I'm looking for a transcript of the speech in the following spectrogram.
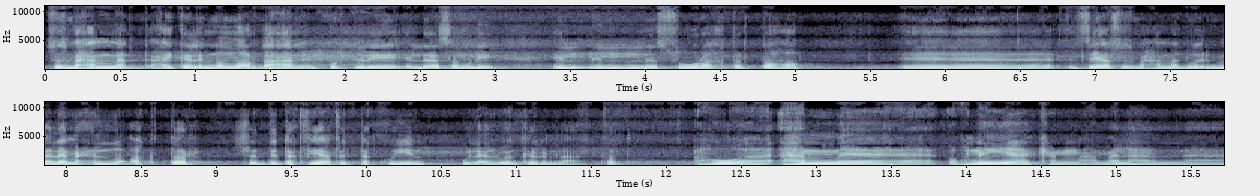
أستاذ محمد هيكلمنا النهارده عن البورتريه اللي رسمه ليه ال- الصورة اخترتها إزاي يا أستاذ محمد وايه الملامح اللي أكتر شدتك فيها في التكوين والألوان كلمنا عنها اتفضل. هو أهم أغنية كان عملها ال-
